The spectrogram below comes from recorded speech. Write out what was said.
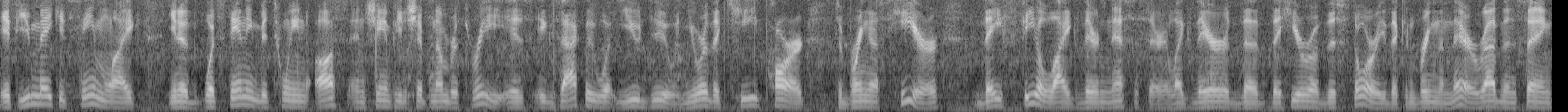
if you make it seem like, you know, what's standing between us and championship number three is exactly what you do, and you're the key part to bring us here, they feel like they're necessary, like they're the, the hero of this story that can bring them there, rather than saying,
